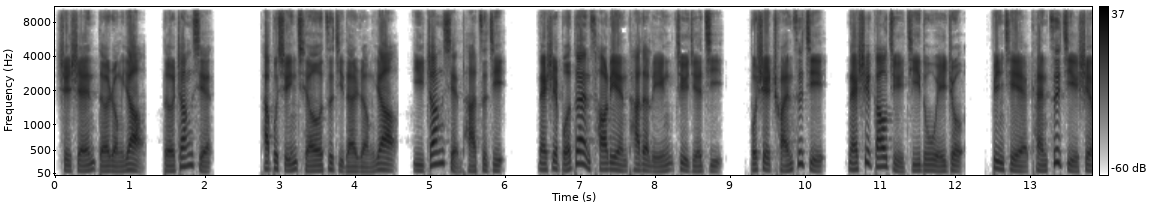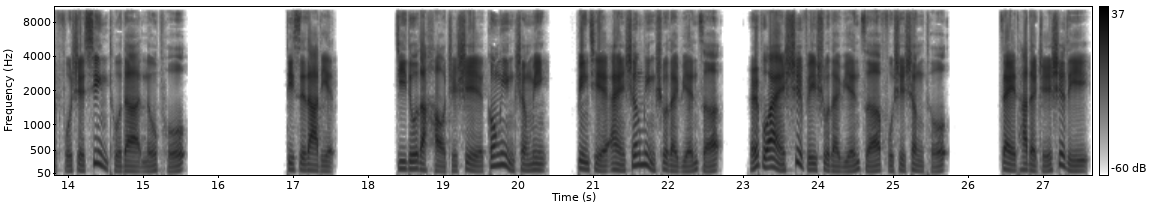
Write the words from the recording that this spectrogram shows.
使神得荣耀、得彰显。他不寻求自己的荣耀以彰显他自己，乃是不断操练他的灵，拒绝己，不是传自己，乃是高举基督为主，并且看自己是服侍信徒的奴仆。第四大点，基督的好执事供应生命，并且按生命数的原则，而不按是非数的原则服侍圣徒。在他的执事里，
